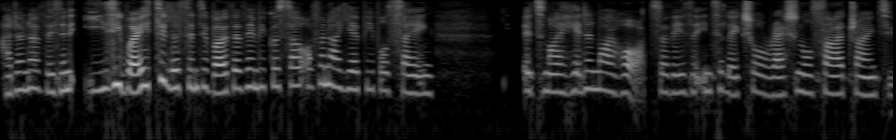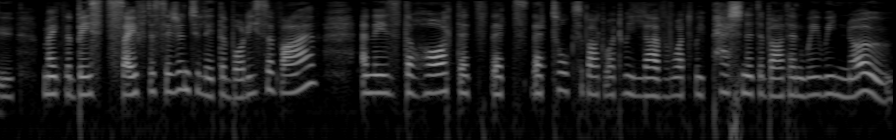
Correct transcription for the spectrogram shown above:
I don't know if there's an easy way to listen to both of them because so often I hear people saying, it's my head and my heart. So there's the intellectual, rational side trying to make the best safe decision to let the body survive, and there's the heart that's that's that talks about what we love, what we're passionate about, and where we know.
